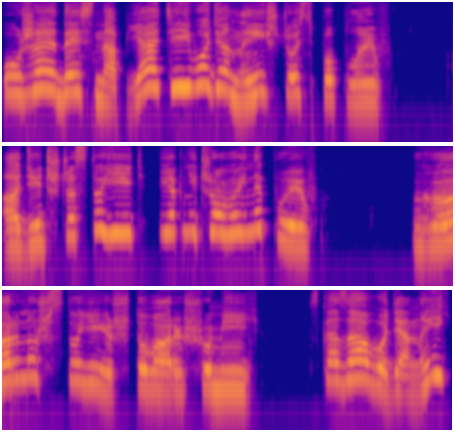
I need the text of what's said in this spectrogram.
Уже десь на п'ятій водяний щось поплив, а дід ще стоїть, як нічого й не пив. Гарно ж стоїш, товаришу мій, сказав водяний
